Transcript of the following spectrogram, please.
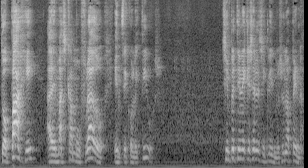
dopaje, además camuflado entre colectivos. Siempre tiene que ser el ciclismo, es una pena.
